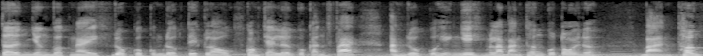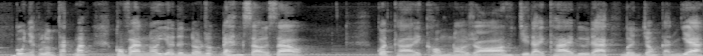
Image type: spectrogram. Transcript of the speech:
Tên nhân vật này rốt cuộc cũng được tiết lộ Con trai lớn của cảnh phát Anh ruột của Hiên Nhi là bạn thân của tôi nữa bạn thân Cô Nhật Luân thắc mắc Không phải anh nói gia đình đó rất đáng sợ sao Quách Khải không nói rõ, Chỉ đại khái biểu đạt bên trong cảnh gia,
